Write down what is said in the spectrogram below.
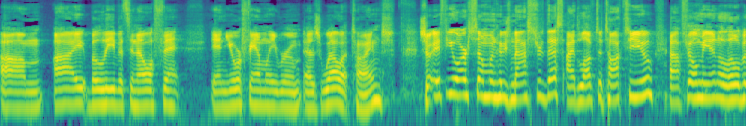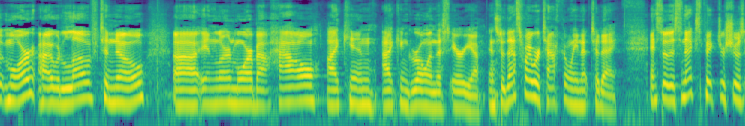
um, I believe it's an elephant in your family room as well at times. So if you are someone who's mastered this, I'd love to talk to you. Uh, fill me in a little bit more. I would love to know uh, and learn more about how I can I can grow in this area. And so that's why we're tackling it today. And so this next picture shows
